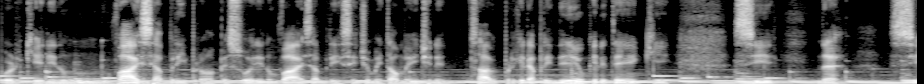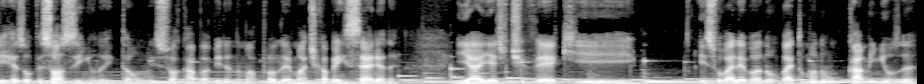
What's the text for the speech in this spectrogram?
porque ele não vai se abrir para uma pessoa, ele não vai se abrir sentimentalmente, ele, sabe? Porque ele aprendeu que ele tem que se, né, se resolver sozinho, né? Então isso acaba virando uma problemática bem séria, né? E aí a gente vê que isso vai levando, vai tomando caminhos, né?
